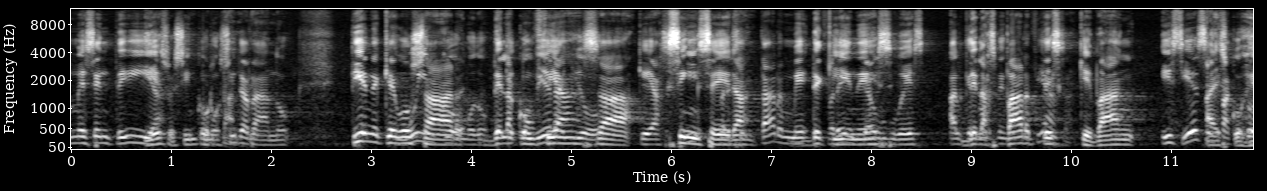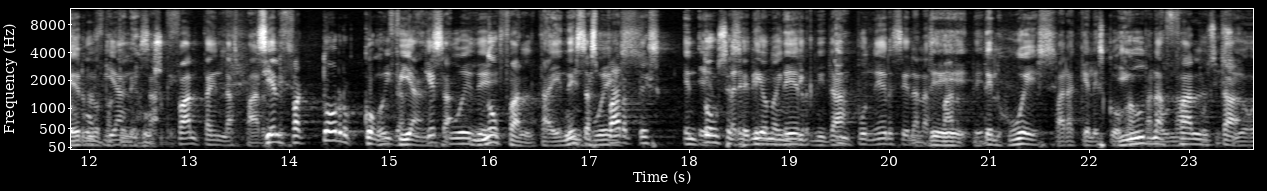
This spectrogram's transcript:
me sentiría eso es como ciudadano tiene que gozar de la confianza que sincera de quienes, juez al que de las partes que van y si ese a escogerlo para que le juzgue. falta en las partes. Si el factor confianza no falta en esas partes, entonces sería una indignidad a las de, partes del juez para que les y una, para una falta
